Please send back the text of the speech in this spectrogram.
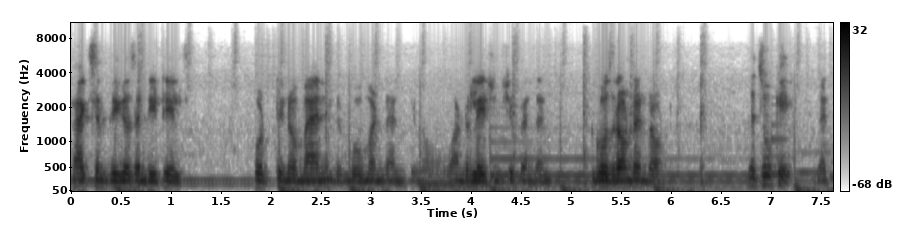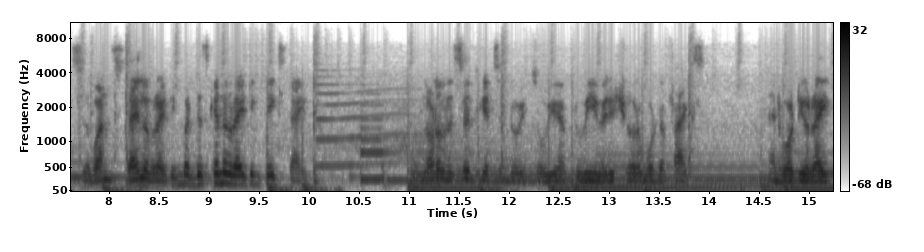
facts and figures and details. Put you know man, woman, and you know one relationship, and then goes round and round. That's okay. That's one style of writing. But this kind of writing takes time. A lot of research gets into it, so you have to be very sure about the facts and what you write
